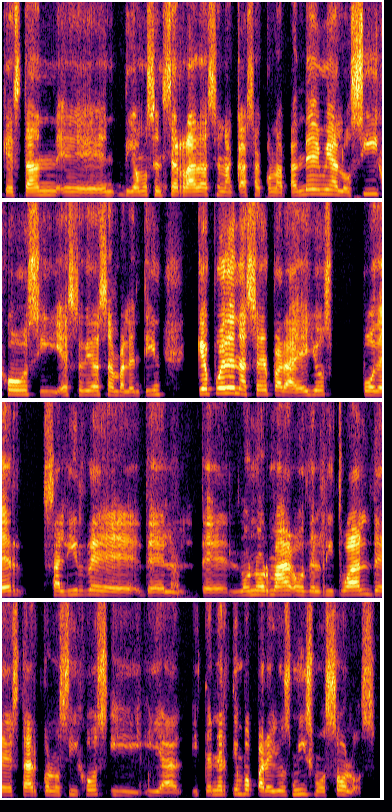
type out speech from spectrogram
que están, eh, digamos, encerradas en la casa con la pandemia, los hijos y este día de San Valentín. ¿Qué pueden hacer para ellos poder salir de, lo normal o del ritual de estar con los hijos y, y, tener tiempo para ellos mismos solos?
